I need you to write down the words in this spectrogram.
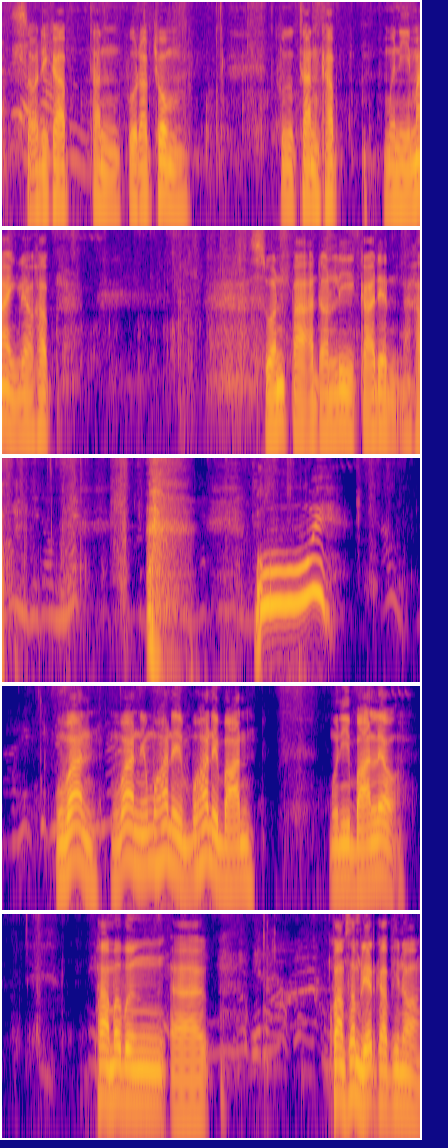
สวัสดีครับท่านผู้รับชมทุกทุกท่านครับมือนีมาอีกแล้วครับ สวนป่าดอนลี่การ์เด้นนะครับบุ้ยหมู่บ้านหมู่บ้านยังบ่ทันได้บ่ทันได้บานมือนี้บานแล้วพามาเบิงความสำเร็จครับพี่น้อง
